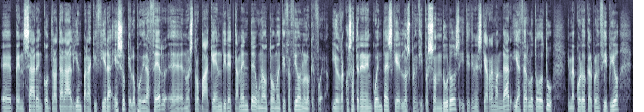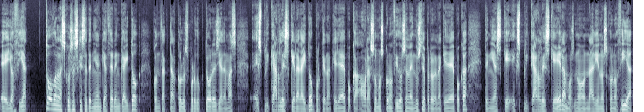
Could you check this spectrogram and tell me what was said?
eh, pensar en contratar a alguien para que hiciera eso, que lo pudiera hacer nuestro backend directamente, una automatización o lo que fuera. Y otra cosa a tener en cuenta es que los principios son duros y te tienes que arremangar y hacerlo todo tú. Y me acuerdo que al principio yo hacía todas las cosas que se tenían que hacer en Guide Dog, contactar con los productores y además explicarles qué era Guide Dog, porque en aquella época, ahora somos conocidos en la industria, pero en aquella época tenías que explicarles qué éramos, no nadie nos conocía.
